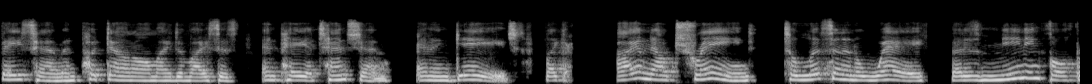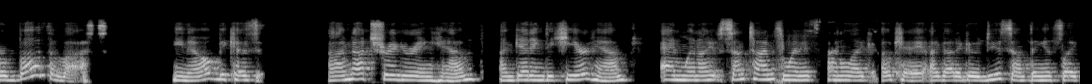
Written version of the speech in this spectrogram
face him and put down all my devices and pay attention and engage. Like I am now trained to listen in a way that is meaningful for both of us, you know, because I'm not triggering him. I'm getting to hear him. And when I sometimes when it's kind of like, okay, I got to go do something, it's like,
